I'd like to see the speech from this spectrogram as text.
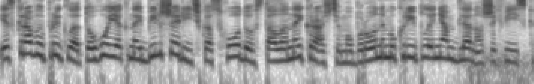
Яскравий приклад того, як найбільша річка Сходу стала найкращим оборонним укріпленням для наших військ.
